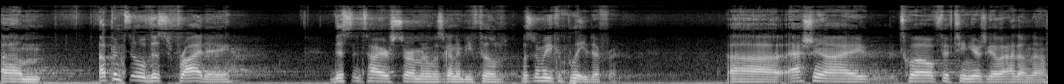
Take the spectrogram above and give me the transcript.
Um, up until this Friday, this entire sermon was going to be filled, was going to be completely different. Uh, Ashley and I, 12, 15 years ago, I don't know,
